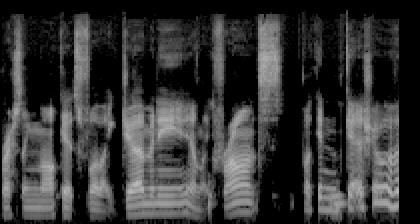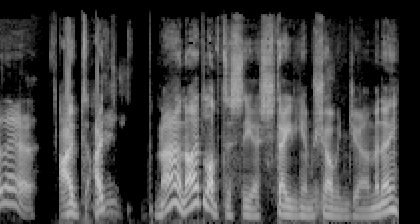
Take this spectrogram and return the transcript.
wrestling markets for like germany and like france. Fucking get a show over there. I'd, I, man, I'd love to see a stadium show in Germany.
